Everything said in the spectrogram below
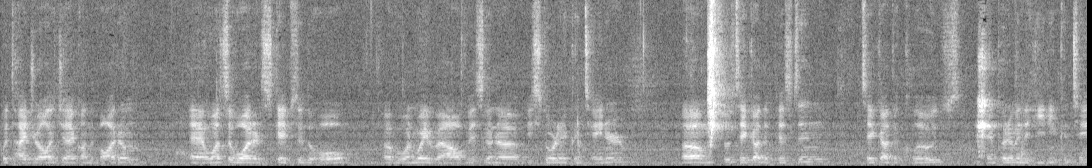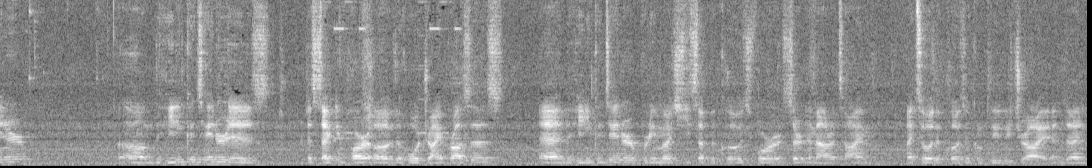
with hydraulic jack on the bottom. And once the water escapes through the hole of a one-way valve, it's gonna be stored in a container. Um, so take out the piston, take out the clothes, and put them in the heating container. Um, the heating container is the second part of the whole drying process, and the heating container pretty much heats up the clothes for a certain amount of time until the clothes are completely dry, and then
